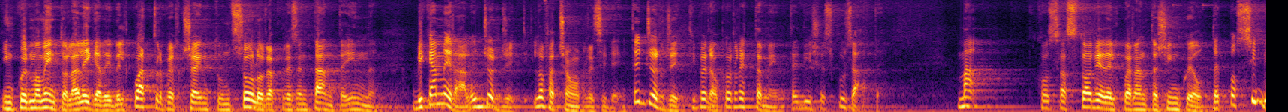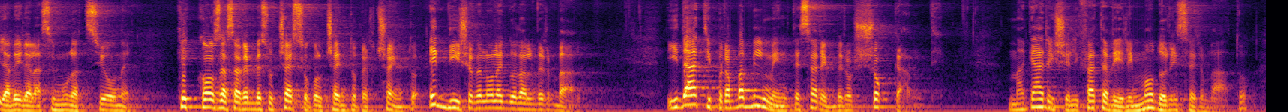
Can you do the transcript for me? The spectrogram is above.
In quel momento la Lega aveva il 4%, un solo rappresentante in bicamerale, Giorgetti lo facciamo presidente. Giorgetti però correttamente dice scusate, ma con questa storia del 45-8 è possibile avere la simulazione che cosa sarebbe successo col 100%? E dice, ve lo leggo dal verbale, i dati probabilmente sarebbero scioccanti magari ce li fate avere in modo riservato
